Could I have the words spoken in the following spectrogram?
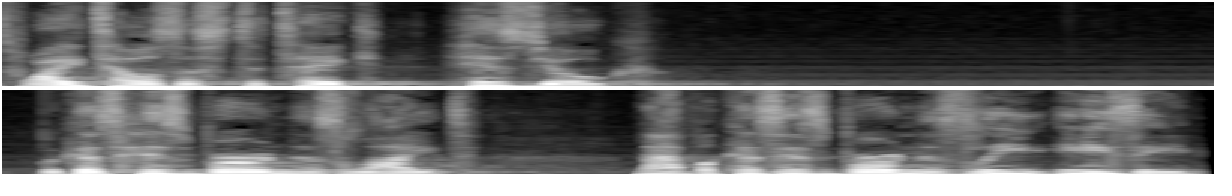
That's why he tells us to take his yoke, because his burden is light. Not because his burden is le- easy,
